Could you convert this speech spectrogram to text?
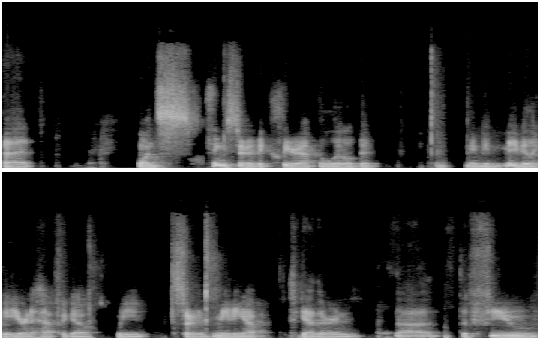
but once things started to clear up a little bit, maybe maybe like a year and a half ago, we started meeting up together and uh, the few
